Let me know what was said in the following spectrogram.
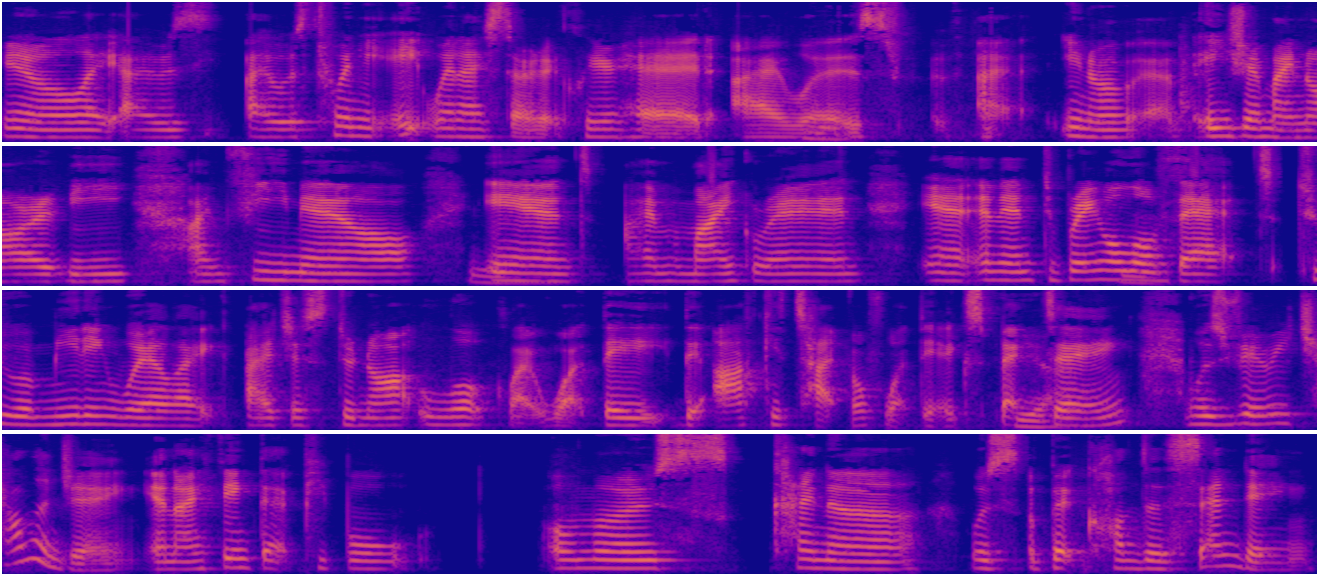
you know, like I was, I was 28 when I started Clearhead. I was, I, you know, Asian minority, I'm female, mm. and I'm a migrant, and, and then to bring all yes. of that to a meeting where like I just do not look like what they, the archetype of what they're expecting yeah. was very challenging. And I think that people almost kind of was a bit condescending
